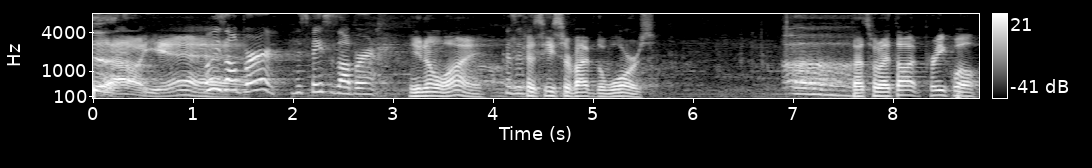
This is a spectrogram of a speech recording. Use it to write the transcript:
Oh yeah. Oh, he's all burnt. His face is all burnt. You know why? 'Cause Because he survived the wars. That's what I thought. Prequel.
